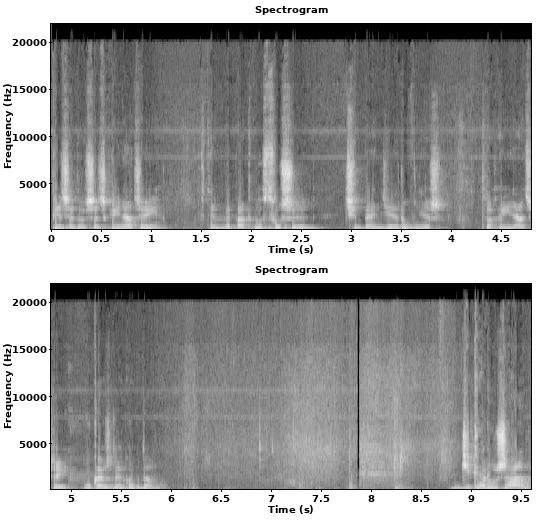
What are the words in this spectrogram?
piecze troszeczkę inaczej. W tym wypadku suszy ci będzie również trochę inaczej u każdego w domu. Dzika róża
